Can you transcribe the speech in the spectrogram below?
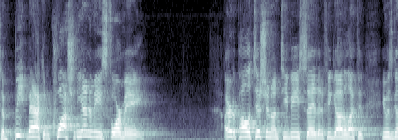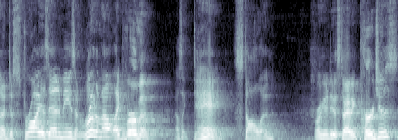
to beat back and quash the enemies for me. I heard a politician on TV say that if he got elected, he was going to destroy his enemies and root them out like vermin. I was like, dang, Stalin. What are you going to do? Start having purges?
